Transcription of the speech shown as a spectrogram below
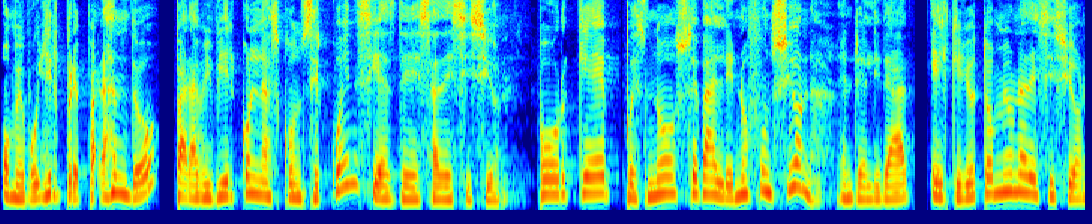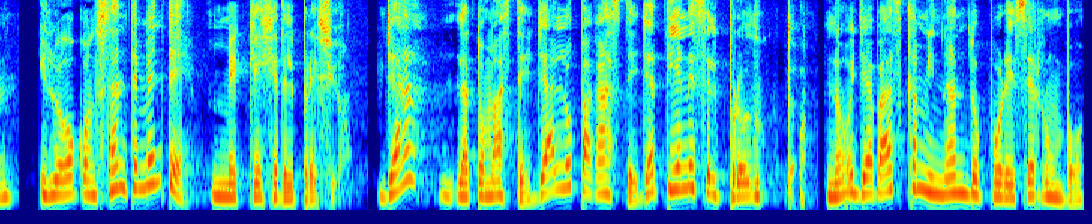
o me voy a ir preparando para vivir con las consecuencias de esa decisión. Porque pues no se vale, no funciona en realidad el que yo tome una decisión y luego constantemente me queje del precio. Ya la tomaste, ya lo pagaste, ya tienes el producto, ¿no? Ya vas caminando por ese rumbo.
